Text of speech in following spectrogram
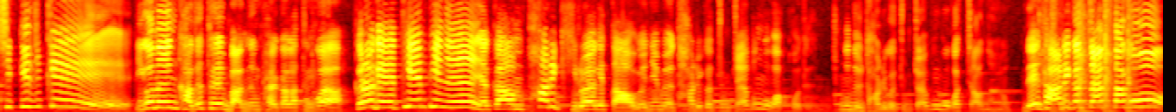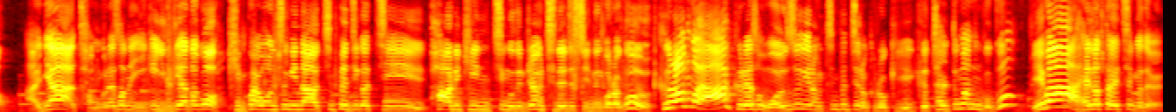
집게 집게! 이거는 가제트의 만능 발가 같은 거야. 그러게 TMP는 약간 팔이 길어야겠다. 왜냐면 다리가 좀 짧은 것 같거든. 친구들 다리가 좀 짧은 것 같지 않아요? 내 다리가 짧다고! 아니야 정글에서는 이게 유리하다고. 긴팔 원숭이나 침팬지 같이 팔이 긴 친구들이랑 친해질 수 있는 거라고. 그런 거야. 그래서 원숭이랑 침팬지랑 그렇게 얘기가 잘 통하는 거고? 이봐 헬로터의 친구들.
